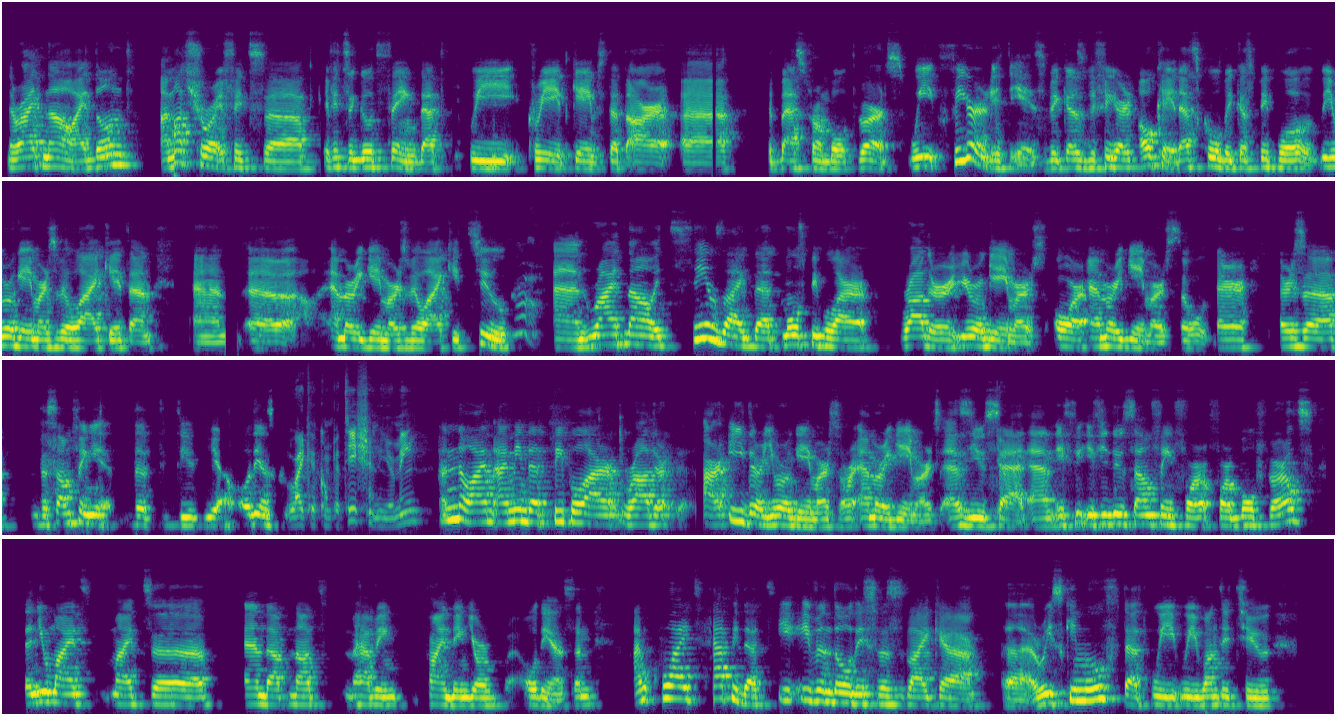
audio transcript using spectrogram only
right now I don't I'm not sure if it's uh, if it's a good thing that we create games that are uh, the best from both worlds. We figured it is because we figured okay that's cool because people Eurogamers will like it and and uh, Ameri gamers will like it too. Oh, And right now, it seems like that most people are rather Eurogamers or Ameri gamers. So there, there's a the something that the, the audience. like a competition, you mean? uh, No, I, I mean that people are rather are either Eurogamers or Ameri gamers, as you said. And if if you do something for for both worlds, then you might might uh, end up not having finding your audience. And I'm quite happy that e- even though this was like a, a risky move, that we we wanted to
